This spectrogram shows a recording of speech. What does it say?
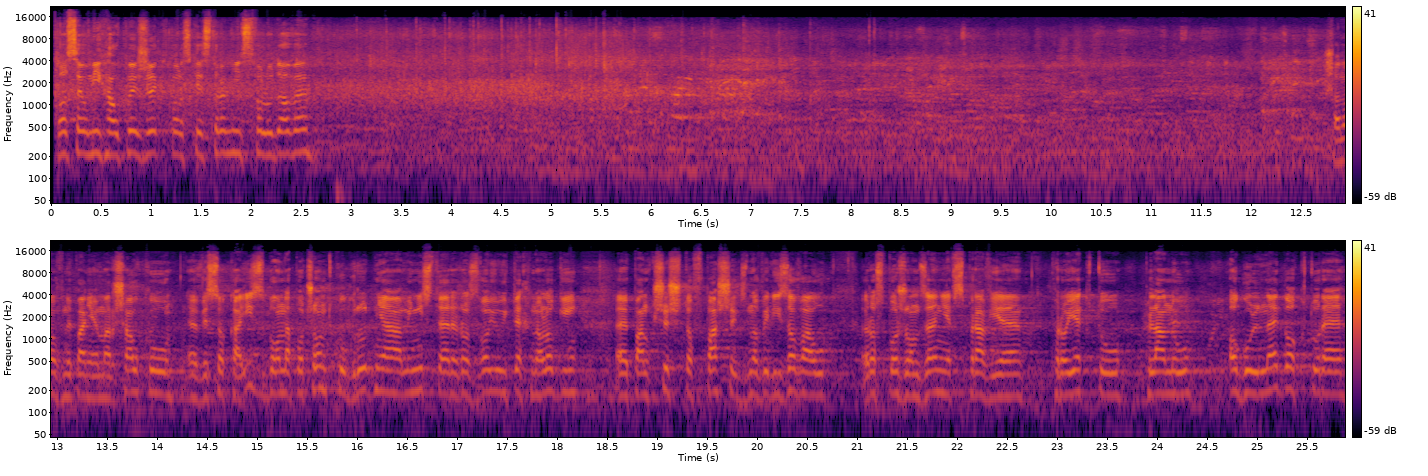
Poseł Michał Pyrzyk, Polskie Stronnictwo Ludowe. Szanowny Panie Marszałku, Wysoka Izbo, na początku grudnia minister rozwoju i technologii e, pan Krzysztof Paszyk znowelizował rozporządzenie w sprawie projektu planu ogólnego, które,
